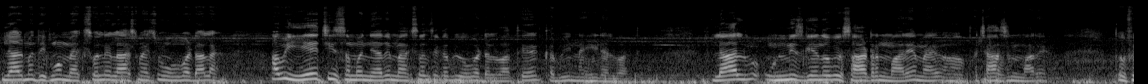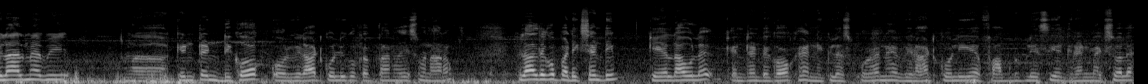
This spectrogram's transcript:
फ़िलहाल मैं देखूँगा मैक्सवेल ने लास्ट मैच में ओवर डाला है। अभी ये चीज़ समझ नहीं आ रही मैक्सवेल से कभी ओवर डलवाते हैं, कभी नहीं डलवाते। फ़िलहाल 19 गेंदों पे 60 रन मारे मैं पचास रन मारे तो फ़िलहाल मैं अभी किंटन डिकॉक और विराट कोहली को कप्तान वाइस बना रहा हूँ। फ़िलहाल देखो prediction team K L Rahul है, कैंटन डिकॉक है, निकोलस पुरन है, विराट कोहली है, फाफ डुप्लेसी है, ग्रैंड मैक्सवेल है।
